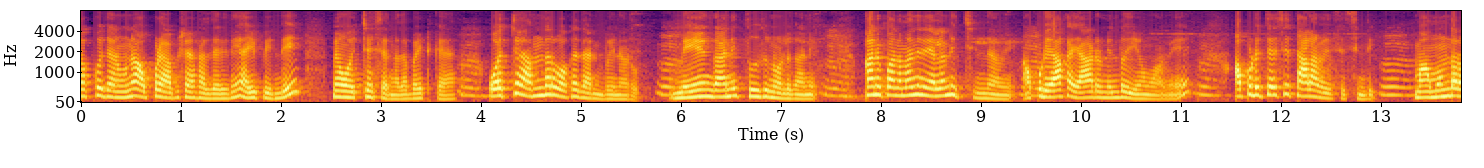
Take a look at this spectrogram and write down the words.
తక్కువ జనం ఉన్నా అప్పుడే అభిషేకాలు జరిగినాయి అయిపోయింది. మేము వచ్చేసాం కదా బయటకి. వచ్చి అందరూ ఒకే దాన్ని పోయినారు. మేం కానీ చూసిన వాళ్ళు కానీ కానీ కొంతమంది నెలని ఇచ్చింది ఆమె. అప్పుడు యాక ఏడు నిందో ఏమో ఆమె. అప్పుడు వచ్చేసి తాళం వేసేసింది. మా ముందర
